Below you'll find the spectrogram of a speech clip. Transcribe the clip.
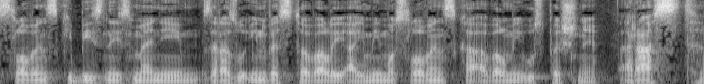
slovenskí biznismeni zrazu investovali aj mimo Slovenska a veľmi úspešne. Rast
